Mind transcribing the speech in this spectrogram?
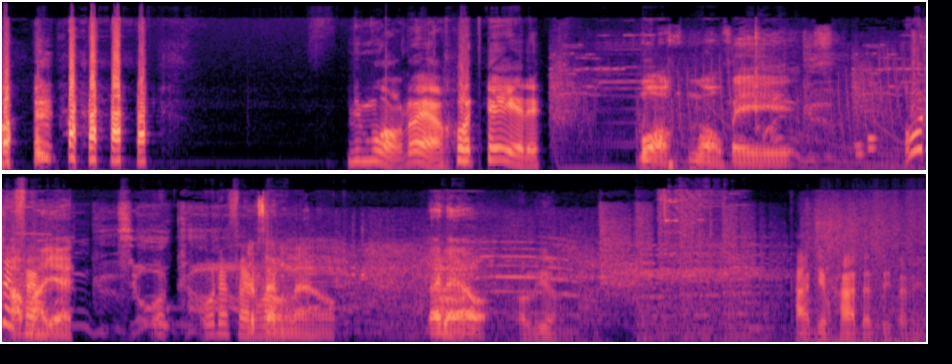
ว่ะ มีหมวกด้วยอะโคตรเท่เลย หมวกหมวกไปโอ้ได้ทำแฟนมาแยกโอ้โอ้ได้แฟนได้แฟแล้วงแล้ว ได้แล้ว เอาเรื่องขาดเทียมขาดแต่สิตอนนี้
